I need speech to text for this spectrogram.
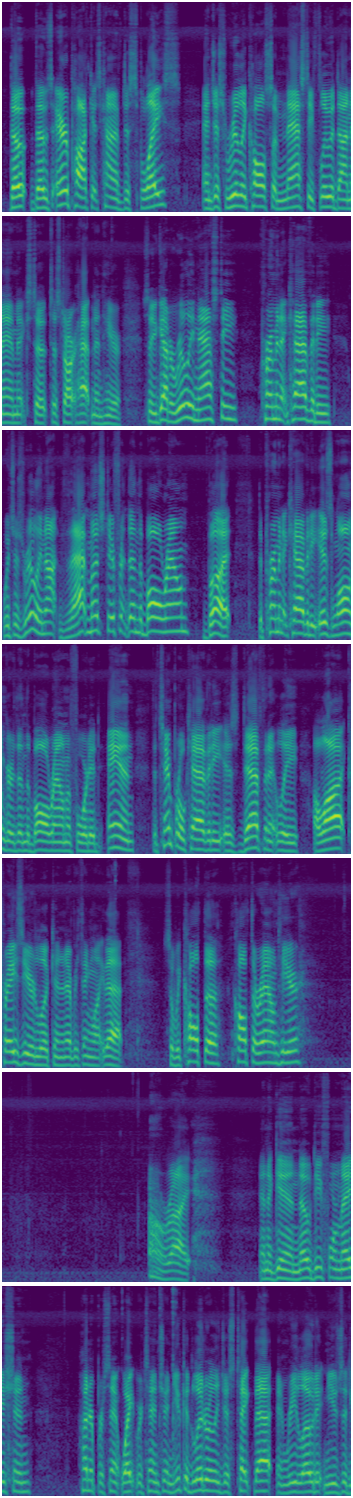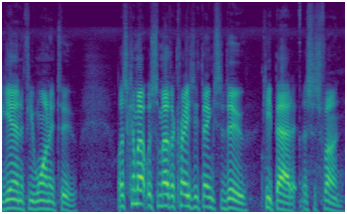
th those air pockets kind of displace and just really cause some nasty fluid dynamics to, to start happening here. So you got a really nasty permanent cavity, which is really not that much different than the ball round, but the permanent cavity is longer than the ball round afforded, and the temporal cavity is definitely a lot crazier looking and everything like that. So we caught the, caught the round here. All right. And again, no deformation, 100% weight retention. You could literally just take that and reload it and use it again if you wanted to. Let's come up with some other crazy things to do. Keep at it. This is fun.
